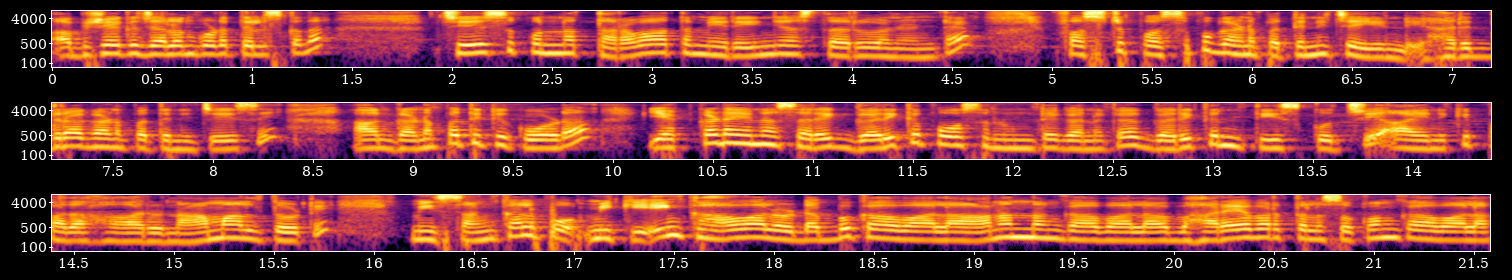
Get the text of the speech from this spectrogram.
అభిషేక జలం కూడా తెలుసు కదా? చేసుకున్న తర్వాత మీరు ఏం చేస్తారు అని అంటే ఫస్ట్ పసుపు గణపతిని చేయండి. హరిద్ర గణపతిని చేసి ఆ గణపతికి కూడా ఎక్కడైనా సరే గరిక పూసలు ఉంటే గనక గరికని తీసుకొచ్చి ఆయనకి పదహారు నామాలతోటి మీ సంకల్పం మీకు ఏం కావాలో డబ్బు కావాలా ఆనందం కావాలా భార్యాభర్తల సుఖం కావాలా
